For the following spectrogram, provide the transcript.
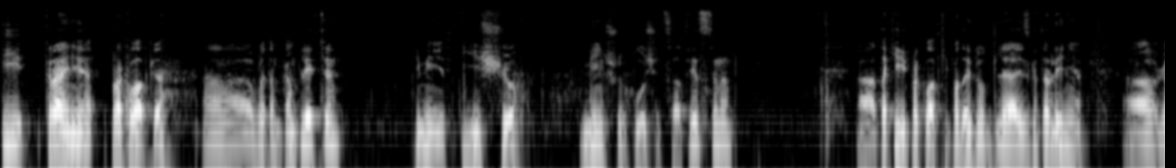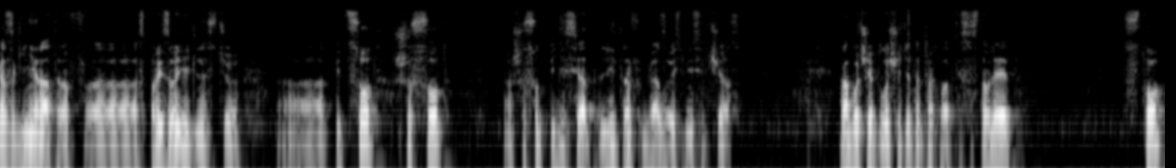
И крайняя прокладка э, в этом комплекте имеет еще меньшую площадь соответственно. А, такие прокладки подойдут для изготовления а, газогенераторов а, с производительностью 500, 600, 650 литров газовой смеси в час. Рабочая площадь этой прокладки составляет 100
